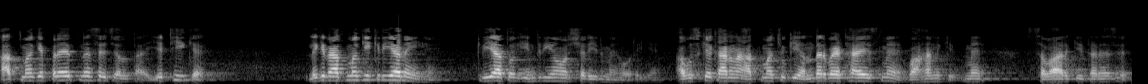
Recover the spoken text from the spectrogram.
आत्मा के प्रयत्न से चलता है, ये ठीक है। लेकिन आत्मा की क्रिया नहीं है। क्रिया तो इंद्रियों और शरीर में हो रही है। अब उसके कारण आत्मा चूँकि अंदर बैठा है इसमें वाहन में सवार की तरह से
